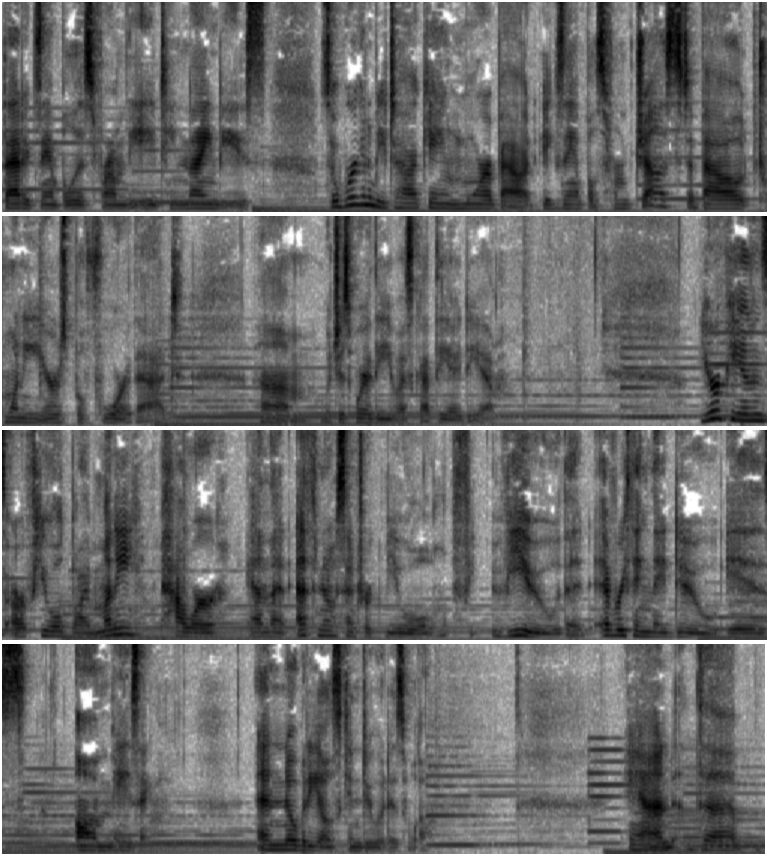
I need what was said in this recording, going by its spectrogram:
That example is from the 1890s. So, we're going to be talking more about examples from just about 20 years before that, um, which is where the US got the idea. Europeans are fueled by money, power, and that ethnocentric view, view that everything they do is amazing and nobody else can do it as well. And the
